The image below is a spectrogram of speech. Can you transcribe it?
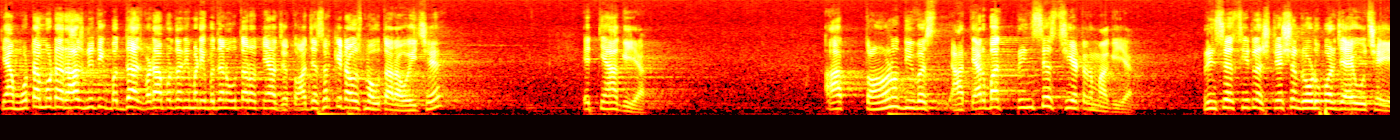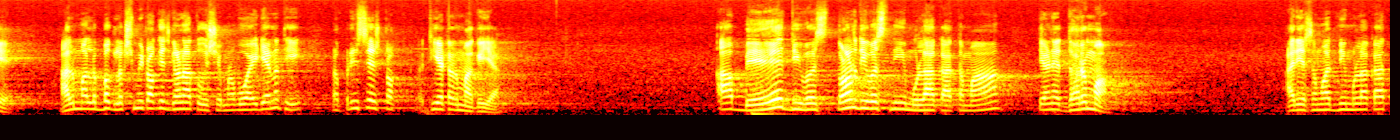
ત્યાં મોટા મોટા રાજનીતિક બધા જ વડાપ્રધાનની મળી બધાનો ઉતારો ત્યાં જતો આજે સર્કિટ હાઉસમાં ઉતારા હોય છે. એ ત્યાં ગયા. આ ત્રણ દિવસ, આ ત્યારબાદ પ્રિન્સેસ થિયેટરમાં ગયા. પ્રિન્સેસ થિયેટર સ્ટેશન રોડ ઉપર જે આવ્યું છે એ. હાલમાં લગભગ લક્ષ્મી ટોકીઝ ગણાતું હશે મને બહુ આઈડિયા નથી, પણ પ્રિન્સેસ ટોક થિયેટરમાં ગયા. આ બે દિવસ, ત્રણ દિવસની મુલાકાતમાં તેણે ધર્મ, આર્ય સમાજની મુલાકાત,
